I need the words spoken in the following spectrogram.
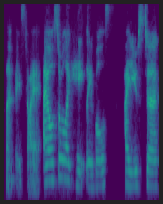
plant based diet. I also like hate labels. I used to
